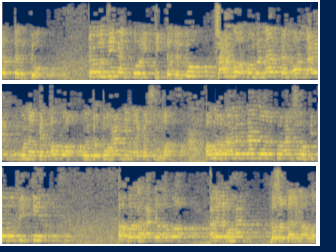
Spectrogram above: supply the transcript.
tertentu, kepentingan politik tertentu sanggup membenarkan orang lain menggunakan Allah untuk Tuhan yang mereka sembah. Allah Taala tanya dalam Quran suruh kita berfikir Apakah ada Allah Ada Tuhan Berserta dengan Allah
